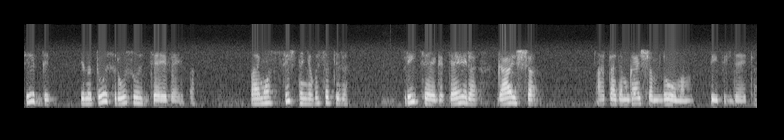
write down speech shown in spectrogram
sirdi, jo no tos rūsos dzēvēja. Lai mūsu sirsniņa visat ir priecīga, tēra, gaiša, ar tādam gaišam dūmam pīpildēta.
